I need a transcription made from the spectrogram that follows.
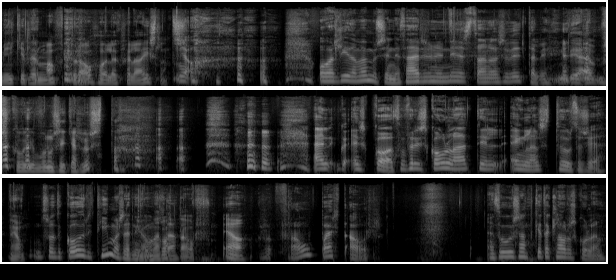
mikill er máttur áhugaleg fyrir Íslands. Já, og að líða mömmu sinni, það er henni niðurstaðan á þessu viðtali. Já, sko, ég voru nú sér ekki að hlusta. En sko, þú fyrir skóla til Englands 2007 Já. Svolítið góður í tímasetningum Já, gott ár. Já, frábært ár. En þú er samt geta klára skólan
